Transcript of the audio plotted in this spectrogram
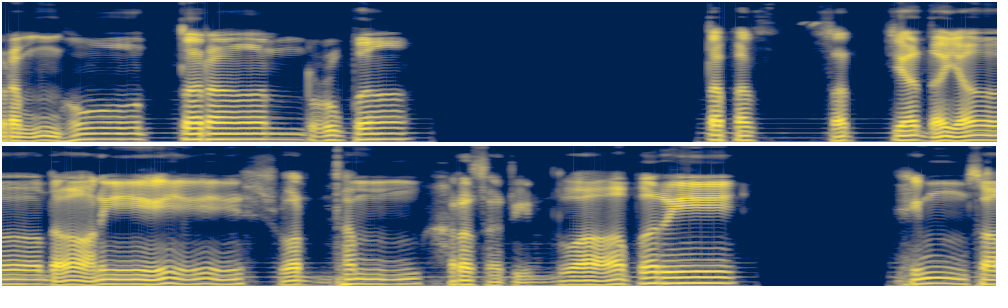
ब्रह्मोत्तरान्नृप तपः सत्यदयादानेष्वर्थम् ह्रसति द्वापरे हिंसा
